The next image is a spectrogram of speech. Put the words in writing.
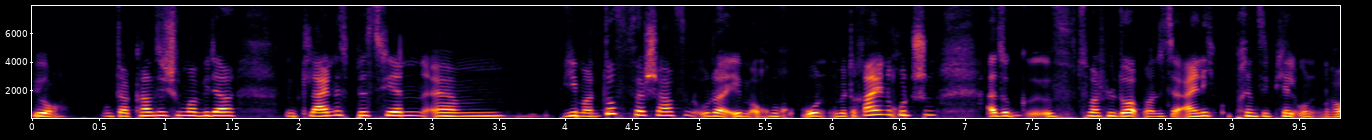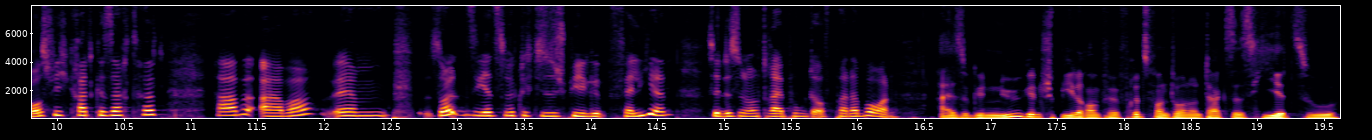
Ja, und da kann sich schon mal wieder ein kleines bisschen ähm, jemand Duft verschaffen oder eben auch noch unten mit reinrutschen. Also äh, zum Beispiel Dortmund ist ja eigentlich prinzipiell unten raus, wie ich gerade gesagt hat, habe. Aber ähm, sollten sie jetzt wirklich dieses Spiel verlieren, sind es nur noch drei Punkte auf Paderborn. Also genügend Spielraum für Fritz von Thorn und Taxis hier zu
